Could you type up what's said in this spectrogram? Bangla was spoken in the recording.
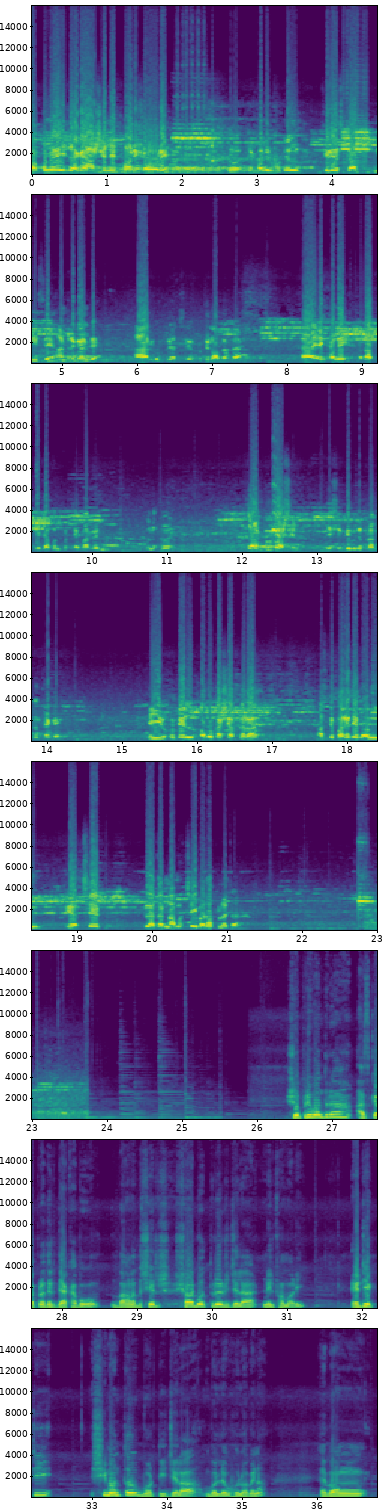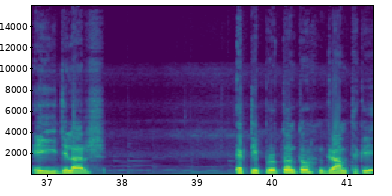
কখনো এই জায়গায় আসেনি ফরি শহরে। তো এখানে হোটেল ফিরেস্টার নিচে আন্ডারগ্রাউন্ডে আর উপরে আছে হোটেল অবকাশ। এখানে রাত্রি যাপন করতে পারবেন। মূলত যারা টুরে আসেন, দেশের বিভিন্ন প্রান্ত থেকে, এই হোটেল অবকাশে আপনারা আসতে পারেন এবং এ হচ্ছে প্লাজার নাম হচ্ছে ইবাদা প্লাজা। সুপ্রিয় বন্ধুরা, আজকে আপনাদের দেখাবো বাংলাদেশের সর্বত্রের জেলা নীলফামারী। এটি একটি সীমান্তবর্তী জেলা বললে ভুল হবে না এবং এই জেলার একটি প্রত্যন্ত গ্রাম থেকে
